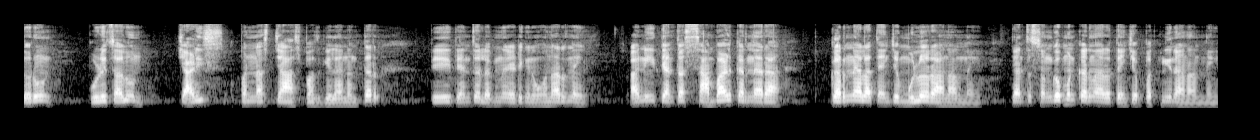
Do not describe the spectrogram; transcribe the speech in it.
तरुण पुढे चालून चाळीस पन्नासच्या आसपास गेल्यानंतर ते त्यांचं लग्न या ठिकाणी होणार नाही आणि त्यांचा सांभाळ करणारा करण्याला त्यांचे मुलं राहणार नाही. त्यांचं संगोपन करणारा त्यांच्या पत्नी राहणार नाही.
